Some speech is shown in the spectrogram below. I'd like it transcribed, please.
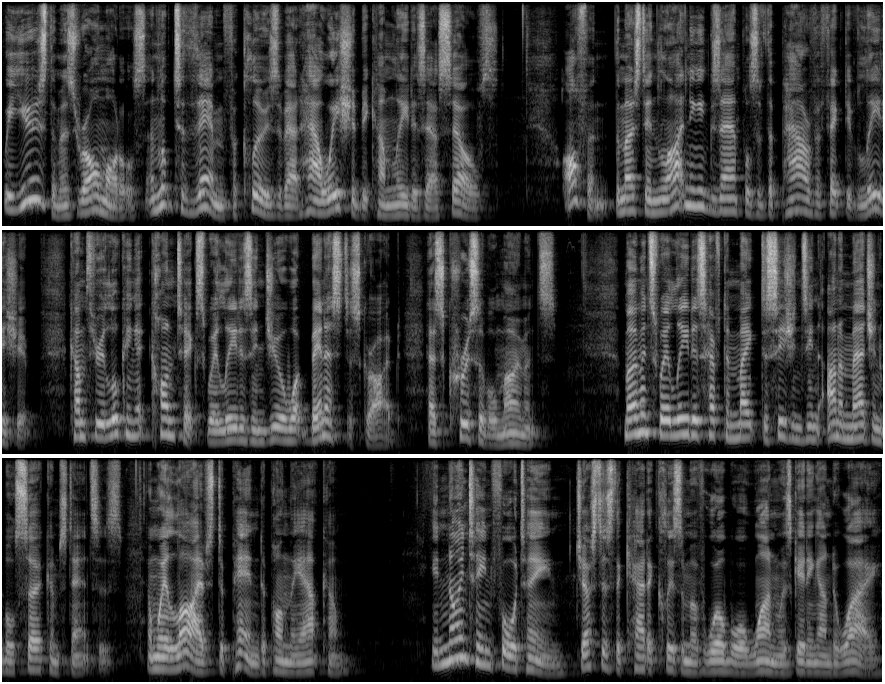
We use them as role models and look to them for clues about how we should become leaders ourselves. Often, the most enlightening examples of the power of effective leadership come through looking at contexts where leaders endure what Bennis described as crucible moments. Moments where leaders have to make decisions in unimaginable circumstances and where lives depend upon the outcome. In 1914, just as the cataclysm of World War I was getting underway,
